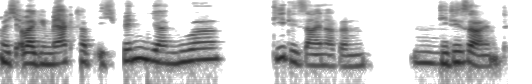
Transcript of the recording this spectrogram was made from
ich aber gemerkt habe, ich bin ja nur die Designerin, mhm. die designt.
